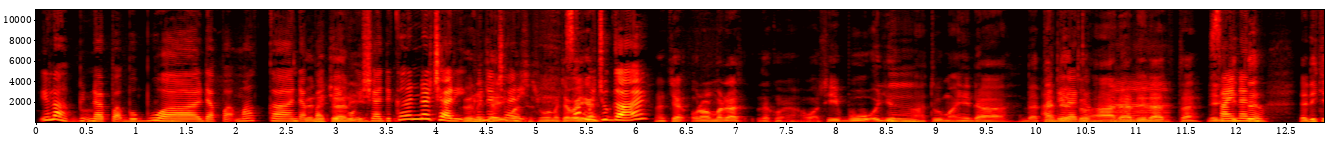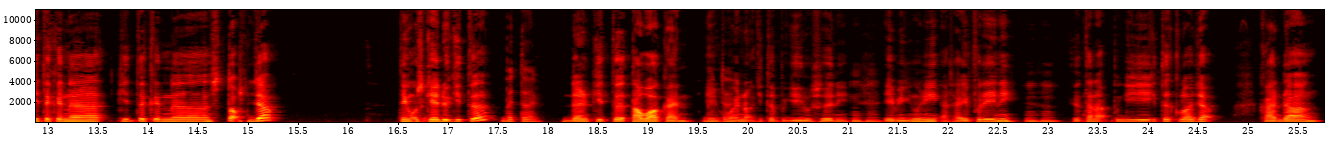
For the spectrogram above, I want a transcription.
Yelah, dapat berbual, dapat makan, dapat tengok cari. isyarat. Kena cari, Kena kena, cari cari. masa semua macam Sama baik kan? juga eh. Macam orang rumah dah, dah ah, awak sibuk je. Hmm. Ah tu maknanya dah dah tanda dah tu. tu. Ah dah ada Ah. dah. Tan- Jadi Sign lah kita tu. jadi kita kena kita kena stop sekejap. Tengok schedule kita Betul. dan kita tawarkan. Betul. Eh why not kita pergi lusa ni? Mm-hmm. Eh minggu ni ah, saya free ni. Mhm. Kita tak nak pergi kita keluar jap. Kadang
